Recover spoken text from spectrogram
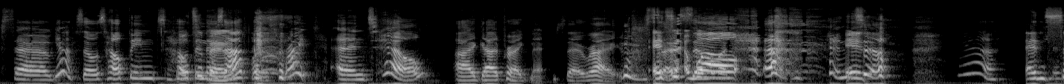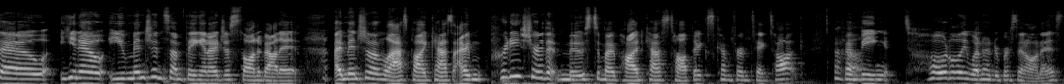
So yeah, so I was helping helping those athletes, right? Until I got pregnant. So right, It's- so well, until yeah, And so, you know, you mentioned something and I just thought about it. I mentioned on the last podcast, I'm pretty sure that most of my podcast topics come from TikTok. Uh-huh. I'm being totally 100% honest.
